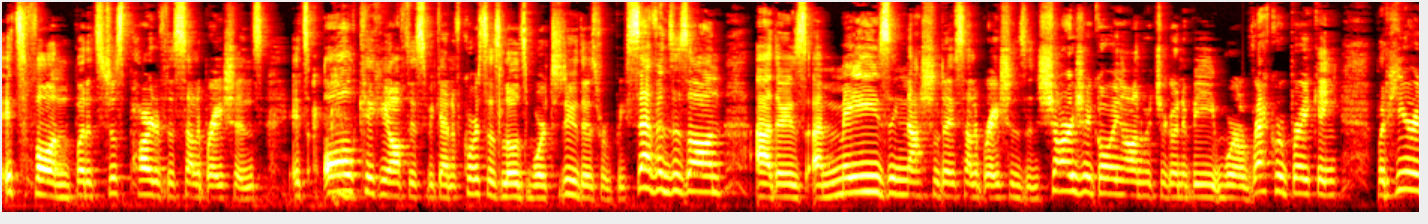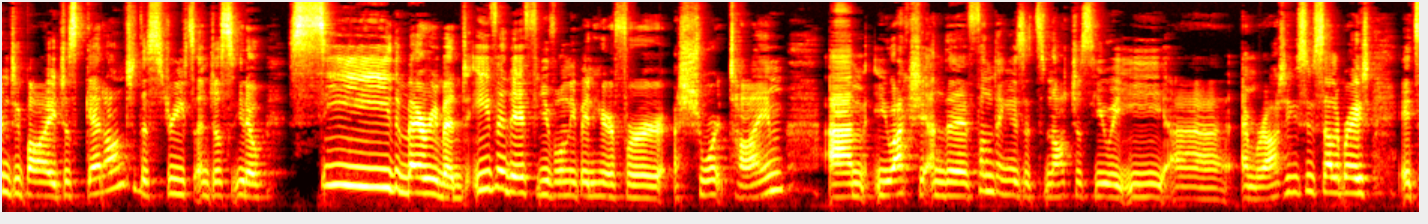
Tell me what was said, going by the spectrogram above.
It's fun, but it's just part of the celebrations. It's all kicking off this weekend. Of course, there's loads more to do. There's rugby sevens is on. Uh, there's amazing National Day celebrations in Sharjah going on, which are going to be world record breaking. But here in Dubai, just get onto the streets and just you know see the merriment, even if you've only been here for a short time. Um, you actually, and the fun thing is, it's not just UAE uh, Emiratis who celebrate. It's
